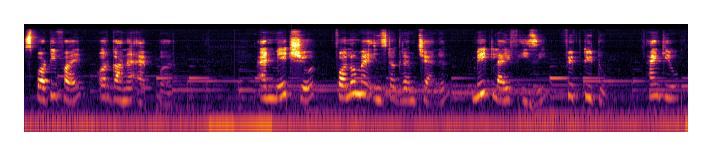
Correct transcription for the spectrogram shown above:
स्पॉटिफाई और गाना ऐप पर। And make sure follow my Instagram channel make life easy 52 thank you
